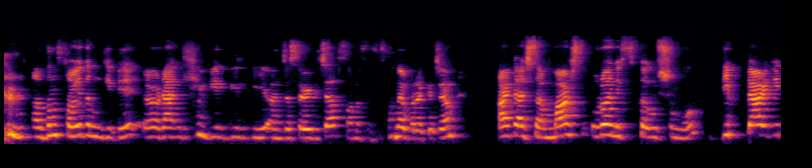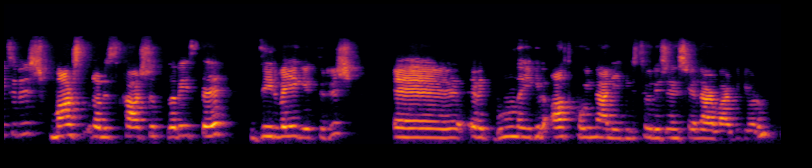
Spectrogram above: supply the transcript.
adım soyadım gibi öğrendiğim bir bilgiyi önce söyleyeceğim sonra sizi sona bırakacağım. Arkadaşlar Mars Uranüs kavuşumu dipler getirir. Mars Uranüs karşıtları ise zirveye getirir. Ee, evet bununla ilgili altcoin'lerle ilgili söyleyeceğim şeyler var biliyorum.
